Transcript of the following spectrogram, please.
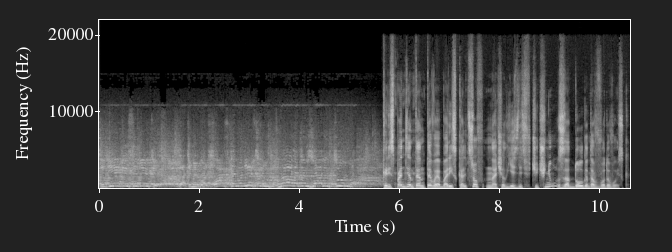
Сидите, сидите. Владимир Вольф, Корреспондент НТВ Борис Кольцов начал ездить в Чечню задолго до ввода войск.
